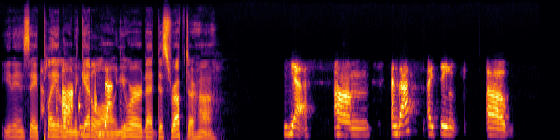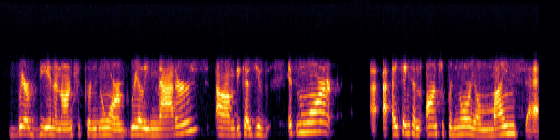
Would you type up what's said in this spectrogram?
you didn't say play along to uh, get along. You were that disruptor, huh? Yes. Um, and that's, I think, uh, where being an entrepreneur really matters um, because you've, it's more, I, I think, an entrepreneurial mindset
